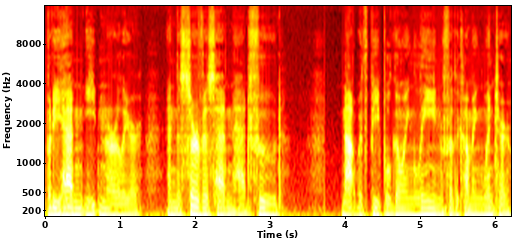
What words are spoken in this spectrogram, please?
but he hadn't eaten earlier, and the service hadn't had food. Not with people going lean for the coming winter.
